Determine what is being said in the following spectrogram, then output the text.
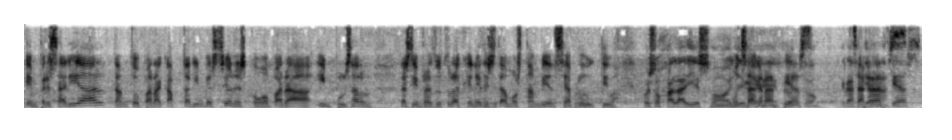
empresarial, tanto para captar inversiones como para impulsar las infraestructuras que necesitamos, también sea productiva. Pues ojalá y eso Muchas gracias. gracias. Muchas gracias.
